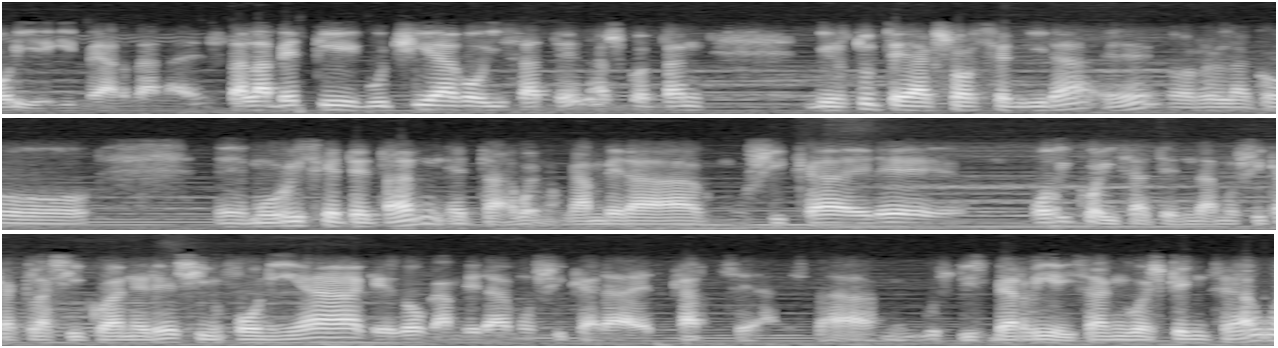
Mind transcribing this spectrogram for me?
hori egin behar dala. Ez dala beti gutxiago izaten, askotan virtuteak sortzen dira, eh? horrelako e, murrizketetan, eta, bueno, ganbera musika ere ohikoa izaten da musika klasikoan ere, sinfoniak edo ganbera musikara etkartzea. Ez da guztiz berria izango eskaintze hau,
